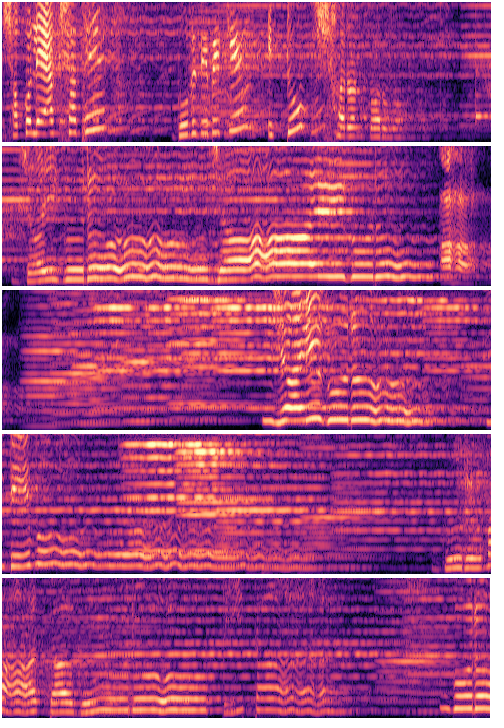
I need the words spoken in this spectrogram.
সকলে একসাথে গুরুদেবকে একটু স্মরণ করব। জয় গুরু জয় গুরু। জয় গুরু দেব। গুরু মাতা গুরু পিতা। গুরু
